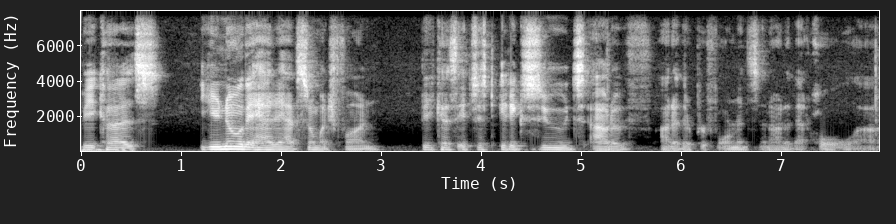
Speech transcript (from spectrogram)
because you know they had to have so much fun because it just it exudes out of out of their performance and out of that whole uh,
